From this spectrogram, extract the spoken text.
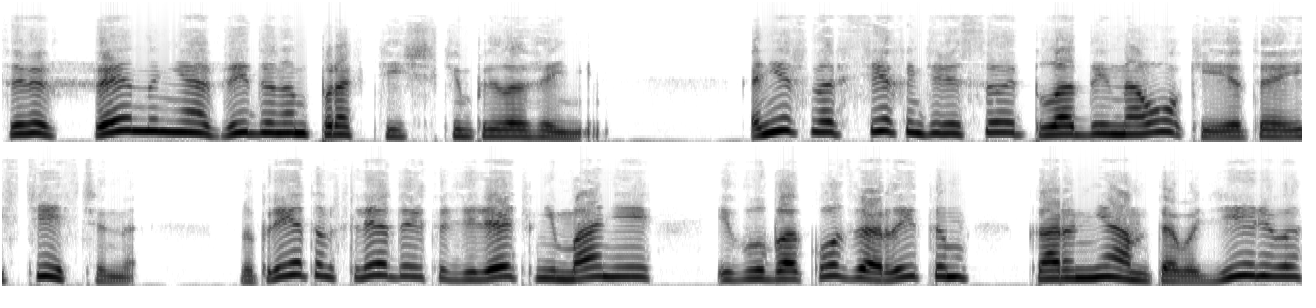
совершенно неожиданным практическим приложениям. Конечно, всех интересуют плоды науки, это естественно, но при этом следует уделять внимание и глубоко зарытым корням того дерева,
